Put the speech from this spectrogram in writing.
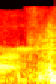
path.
